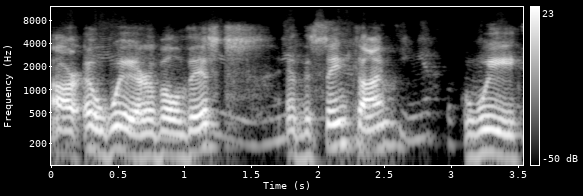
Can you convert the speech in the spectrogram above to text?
are aware of all this. At the same time, we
